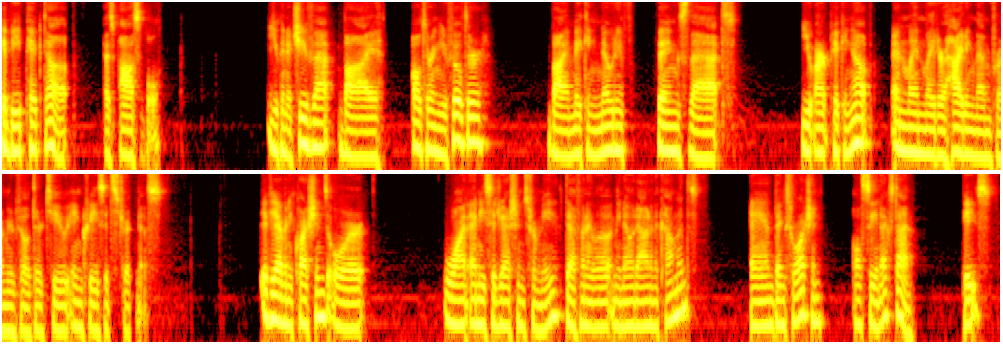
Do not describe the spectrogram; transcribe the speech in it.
to be picked up as possible. You can achieve that by altering your filter, by making note of things that you aren't picking up, and then later hiding them from your filter to increase its strictness. If you have any questions or want any suggestions from me, definitely let me know down in the comments. And thanks for watching. I'll see you next time. Peace.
